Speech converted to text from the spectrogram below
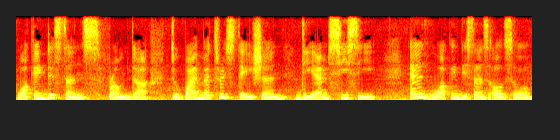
walking distance from the Dubai Metro Station, DMCC, and walking distance also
